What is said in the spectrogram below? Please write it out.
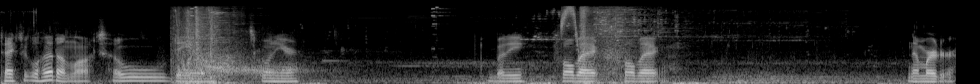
Tactical HUD unlocked. Oh, damn. Let's go in here. Buddy, fall back, fall back. Now murder.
